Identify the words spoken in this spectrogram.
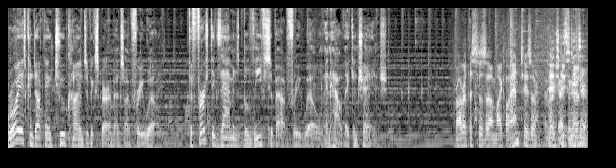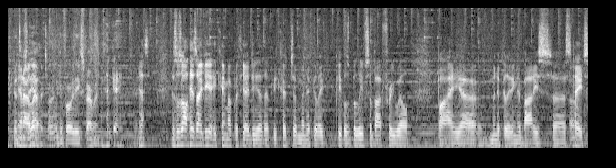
Roy is conducting two kinds of experiments on free will. The first examines beliefs about free will and how they can change. Robert, this is uh, Michael Ent. He's a PhD nice student in our laboratory. Looking forward to the experiment. Okay. Yes. This was all his idea. He came up with the idea that we could uh, manipulate people's beliefs about free will by uh, manipulating their body's uh, oh. states.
